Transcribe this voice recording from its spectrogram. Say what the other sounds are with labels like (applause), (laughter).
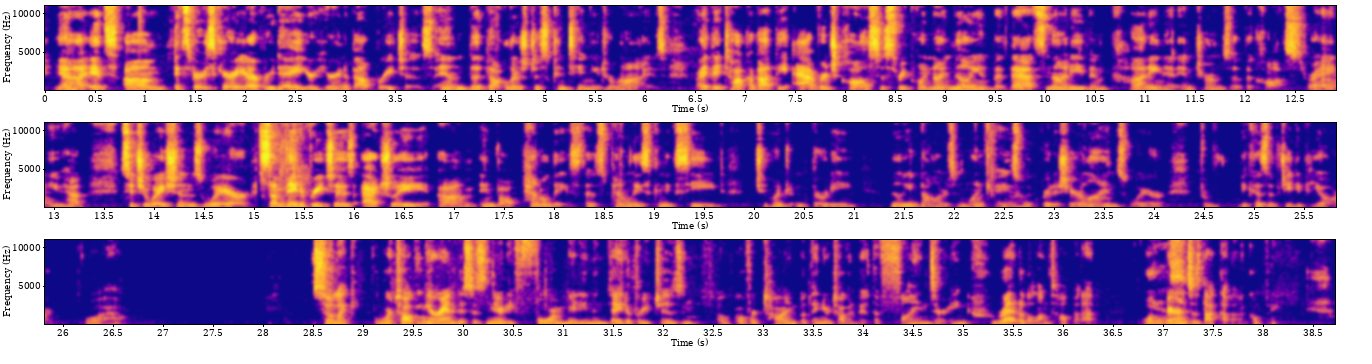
Yeah, it's um, it's very scary. Every day you're hearing about breaches, and the dollars just continue to rise. Right? They talk about the average cost is 3.9 million, but that's not even cutting it in terms of the cost. Right? Wow. You have situations where some data breaches actually um, involve penalties. Those penalties can exceed 230 million dollars in one case Wow. with British Airlines, where from because of GDPR. Wow. So, like, we're talking around this as nearly 4 million in data breaches and o- over time, but then you're talking about the fines are incredible on top of that. What Yes. bearings has that got on a company?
